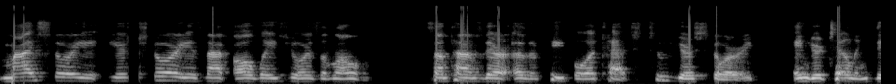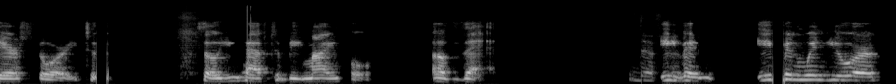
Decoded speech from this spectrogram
my story, your story is not always yours alone. Sometimes there are other people attached to your story, and you're telling their story too. So you have to be mindful of that. Definitely. Even even when you're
